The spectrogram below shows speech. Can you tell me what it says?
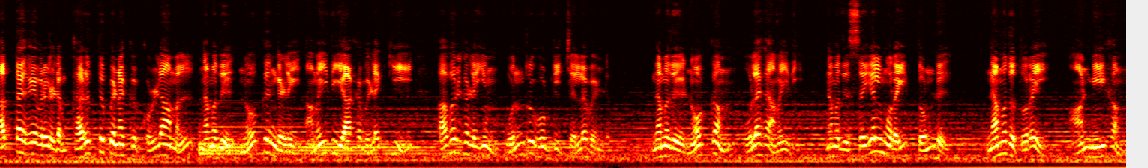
அத்தகையவர்களிடம் கருத்து பிணக்கு கொள்ளாமல் நமது நோக்கங்களை அமைதியாக விளக்கி அவர்களையும் ஒன்று கூட்டி செல்ல வேண்டும். நமது நோக்கம் உலக அமைதி நமது செயல்முறை தொண்டு நமது துறை ஆன்மீகம்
